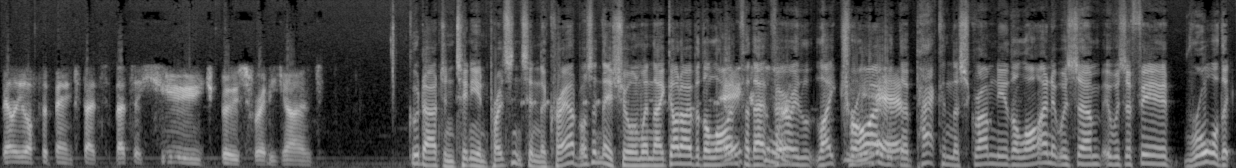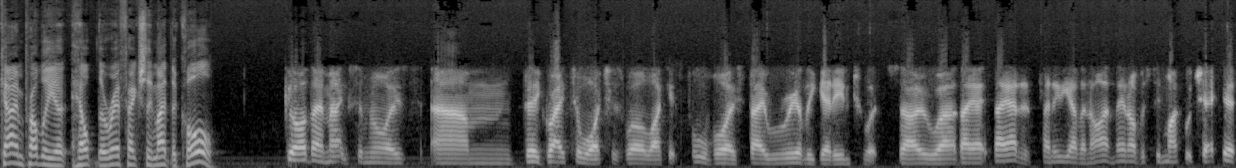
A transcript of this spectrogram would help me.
Belly off the bench, that's, that's a huge boost for Eddie Jones good Argentinian presence in the crowd, wasn't there, Sean? When they got over the line Excellent. for that very late try yeah. with the pack and the scrum near the line, it was um, it was a fair roar that came. Probably uh, helped the ref actually make the call. God, they make some noise. Um, they're great to watch as well. Like at full voice, they really get into it. So uh, they they added plenty the other night, and then obviously Michael Cheika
